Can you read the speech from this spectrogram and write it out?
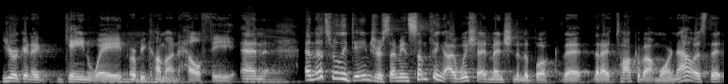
you're going to gain weight or become mm. unhealthy. And, yeah. and that's really dangerous. I mean, something I wish I'd mentioned in the book that, that I talk about more now is that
